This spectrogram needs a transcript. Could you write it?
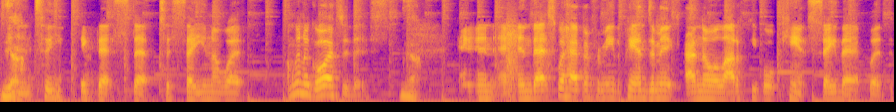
Yeah. until you take that step to say, you know what, I'm gonna go after this. Yeah. And and that's what happened for me. The pandemic. I know a lot of people can't say that, but the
